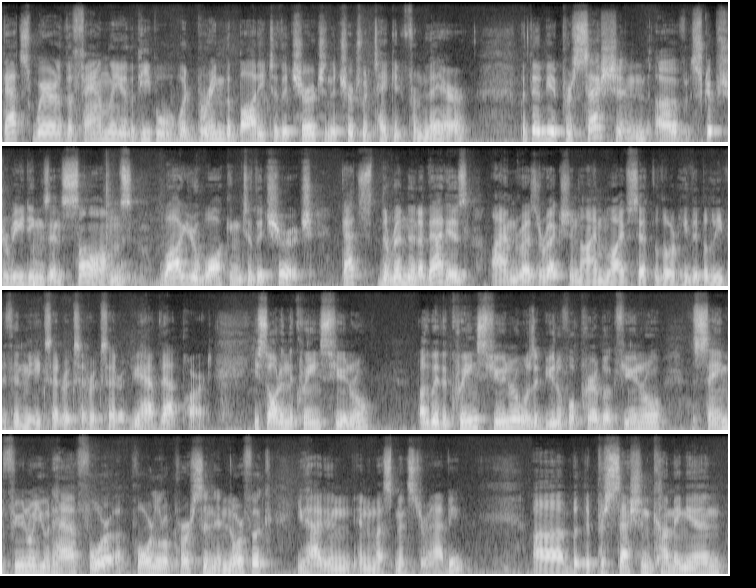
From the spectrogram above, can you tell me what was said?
That's where the family or the people would bring the body to the church, and the church would take it from there. But there'd be a procession of scripture readings and psalms while you're walking to the church. That's the remnant of that is, I am the resurrection, I am life, saith the Lord, he that believeth in me, etc., etc., etc. You have that part. You saw it in the Queen's funeral. By the way, the Queen's funeral was a beautiful prayer book funeral. The same funeral you would have for a poor little person in Norfolk, you had in, in Westminster Abbey. Uh, but the procession coming in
